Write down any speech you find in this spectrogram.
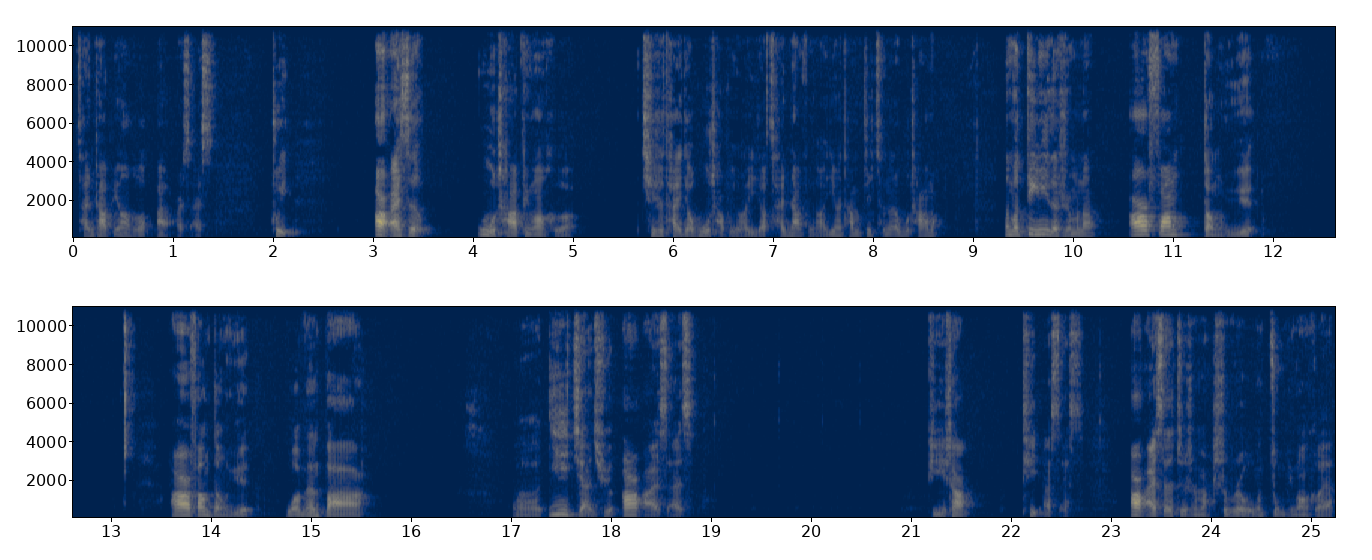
残差平方和 2s。注意，2s 误差平方和其实它也叫误差平方，也叫残差平方，因为它们之间存在的误差嘛。那么定义的是什么呢？r 方等于 r 方等于我们把呃一减去 R S S 比上 tss，2ss 指什么？是不是我们总平方和呀？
